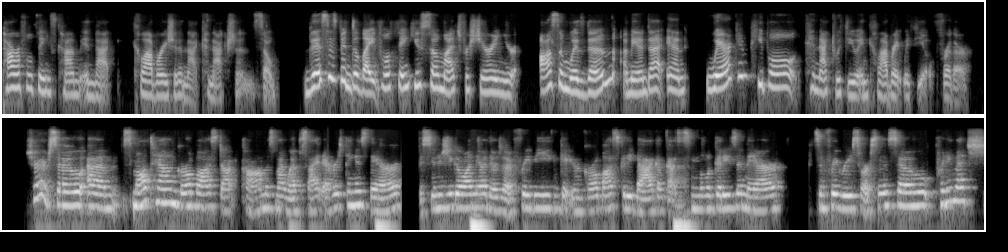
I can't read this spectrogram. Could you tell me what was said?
powerful things come in that collaboration and that connection so this has been delightful thank you so much for sharing your awesome wisdom amanda and where can people connect with you and collaborate with you further Sure. So, um, smalltowngirlboss.com is my website. Everything is there. As soon as you go on there, there's a freebie. You can get your Girl Boss goodie bag. I've got some little goodies in there, some free resources. So, pretty much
